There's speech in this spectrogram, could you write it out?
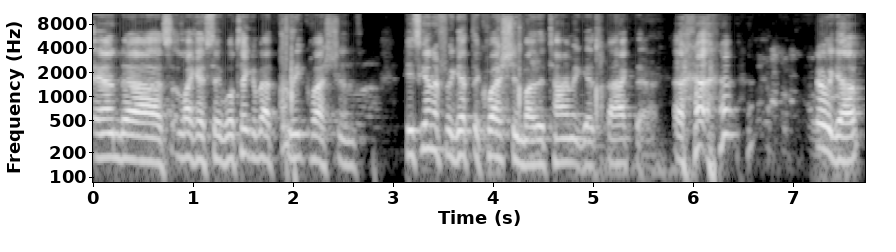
and uh, so like I said, we'll take about three questions. He's going to forget the question by the time it gets back there. there we go.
